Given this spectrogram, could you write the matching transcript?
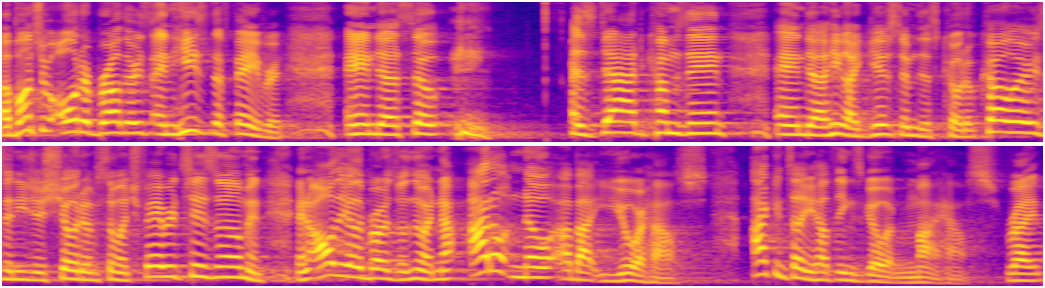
a bunch of older brothers, and he's the favorite. And uh, so. his dad comes in and uh, he like gives him this coat of colors and he just showed him so much favoritism and, and all the other brothers will know it now i don't know about your house I can tell you how things go at my house, right?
